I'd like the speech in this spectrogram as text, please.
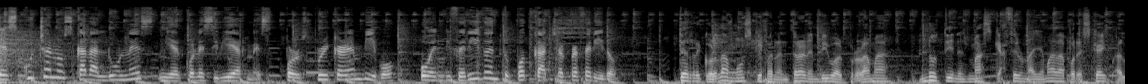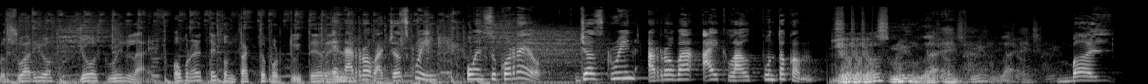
Escúchanos cada lunes, miércoles y viernes por Spreaker en vivo o en diferido en tu podcatcher preferido. Te recordamos que para entrar en vivo al programa no tienes más que hacer una llamada por Skype al usuario Josh Green Live o ponerte en contacto por Twitter en, arroba Josh Green o en su correo justgreen arroba icloud.com. Josh Green Bye.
